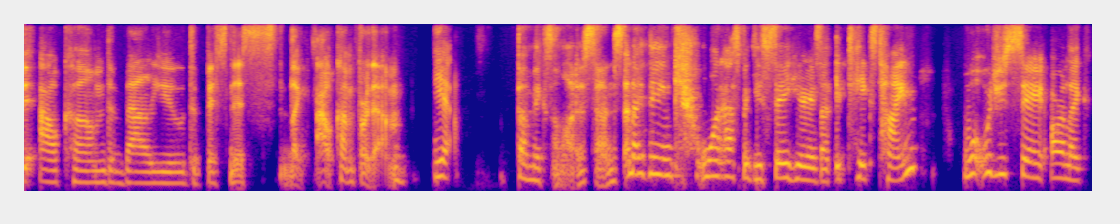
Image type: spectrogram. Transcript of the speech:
the outcome the value the business like outcome for them. Yeah. That makes a lot of sense. And i think one aspect you say here is that it takes time. What would you say are like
